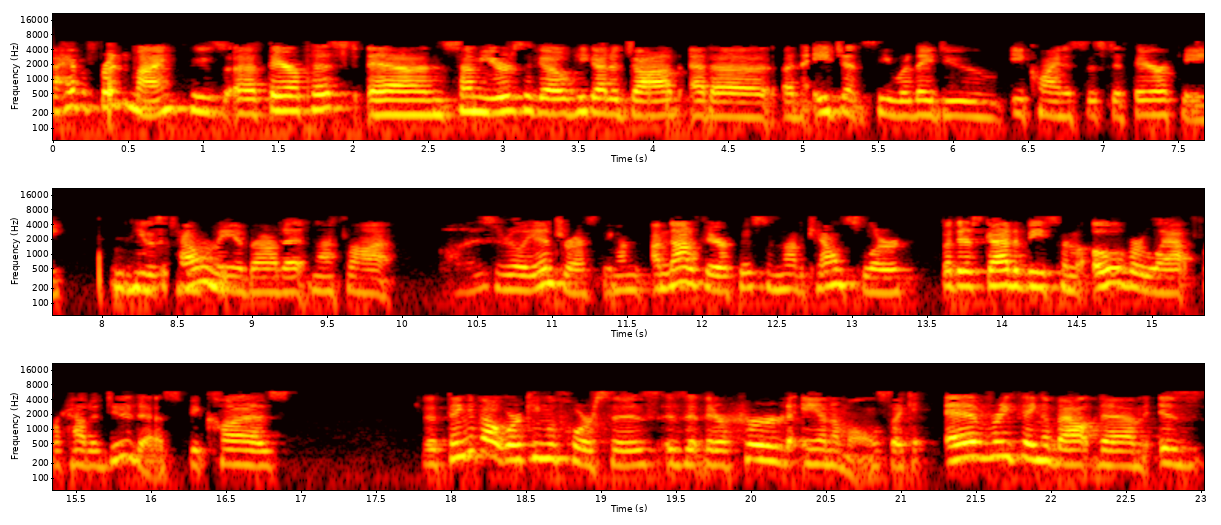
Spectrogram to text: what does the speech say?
I have a friend of mine who's a therapist, and some years ago he got a job at a an agency where they do equine assisted therapy. And he was mm-hmm. telling me about it, and I thought, oh, this is really interesting. I'm I'm not a therapist, I'm not a counselor, but there's got to be some overlap for how to do this because the thing about working with horses is that they're herd animals. Like everything about them is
